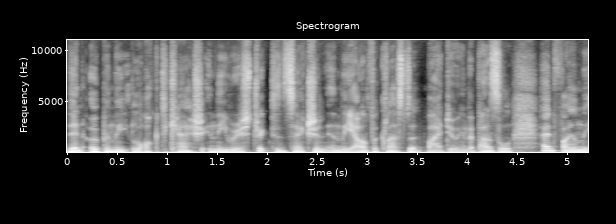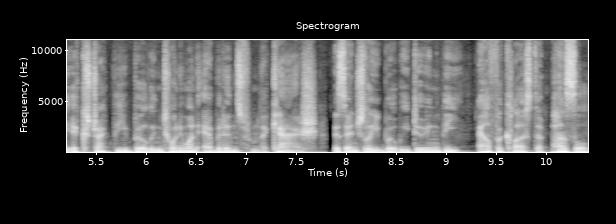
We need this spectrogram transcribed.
then open the locked cache in the restricted section in the alpha cluster by doing the puzzle, and finally extract the building 21 evidence from the cache. Essentially, we'll be doing the alpha cluster puzzle,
